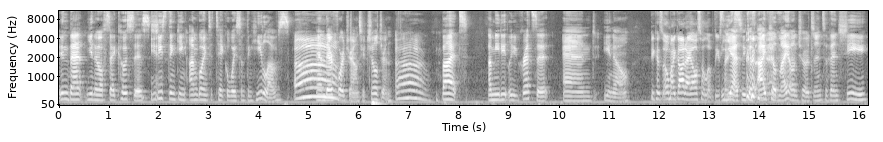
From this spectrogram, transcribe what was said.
in that you know psychosis Yeah. she's thinking i'm going to take away something he loves Oh. and therefore drowns her children Oh. but immediately regrets it and you know Because oh my god, I also love these things. yes because i killed my own children so then she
